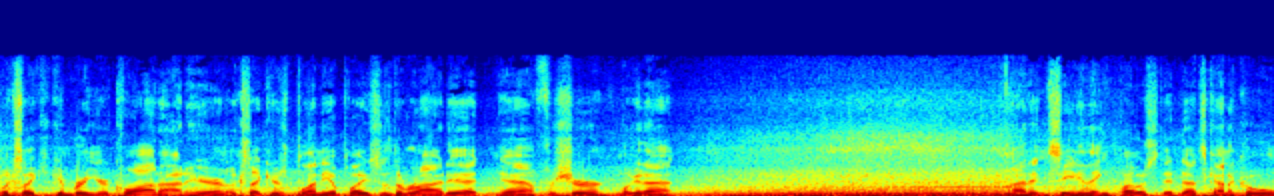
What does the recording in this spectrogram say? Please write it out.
Looks like you can bring your quad out here. Looks like there's plenty of places to ride it. Yeah, for sure. Look at that. I didn't see anything posted. That's kind of cool.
